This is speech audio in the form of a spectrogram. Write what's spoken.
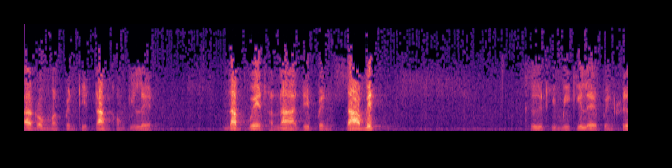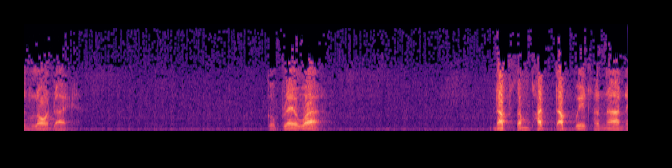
อารมณ์มันเป็นที่ตั้งของกิเลส ดับเวทนาที่เป็นสามิตคือที่มีกิเลสเป็นเครื่องล่อได้ ก็แปลว่า ดับสัมผัส ดับเวทนาใน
